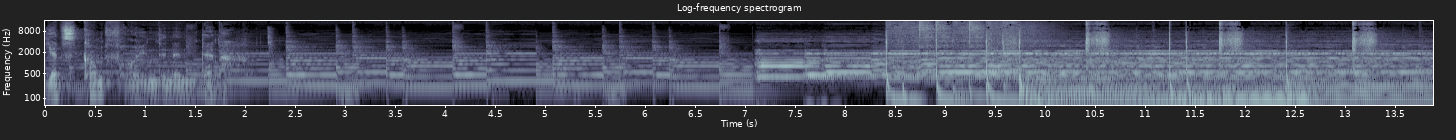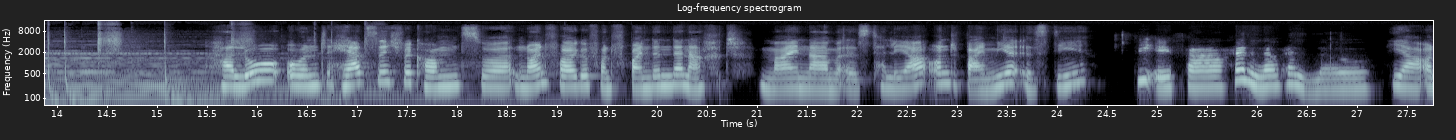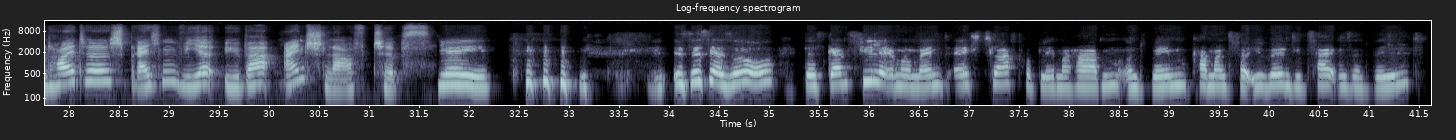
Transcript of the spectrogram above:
Jetzt kommt Freundinnen der Nacht. Hallo und herzlich willkommen zur neuen Folge von Freundin der Nacht. Mein Name ist Talia und bei mir ist die die Eva. Hello, hello. Ja, und heute sprechen wir über Einschlaftipps. Yay. es ist ja so, dass ganz viele im Moment echt Schlafprobleme haben und wem kann man es verübeln? Die Zeiten sind wild.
